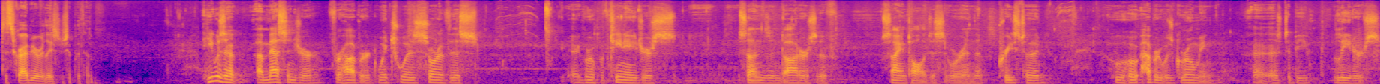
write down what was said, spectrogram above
describe your relationship with him? he was a, a messenger for Hubbard, which was sort of this a group of teenagers, sons and daughters of Scientologists that were in the priesthood, who, Hubbard was grooming uh, as to be leaders.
